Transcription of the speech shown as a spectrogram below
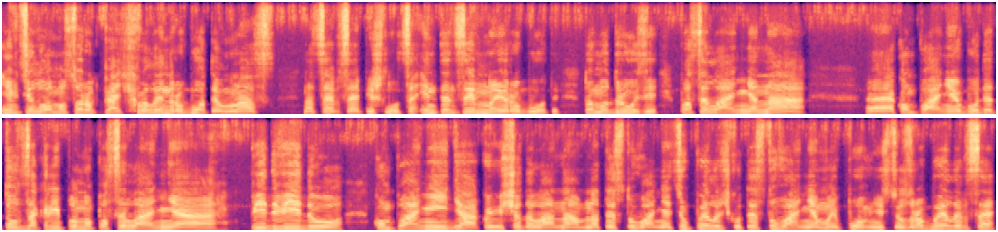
І в цілому 45 хвилин роботи у нас на це все пішло. Це інтенсивної роботи. Тому, друзі, посилання на е, компанію буде тут закріплено посилання під відео. Компанії дякую, що дала нам на тестування цю пилочку. Тестування ми повністю зробили все,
